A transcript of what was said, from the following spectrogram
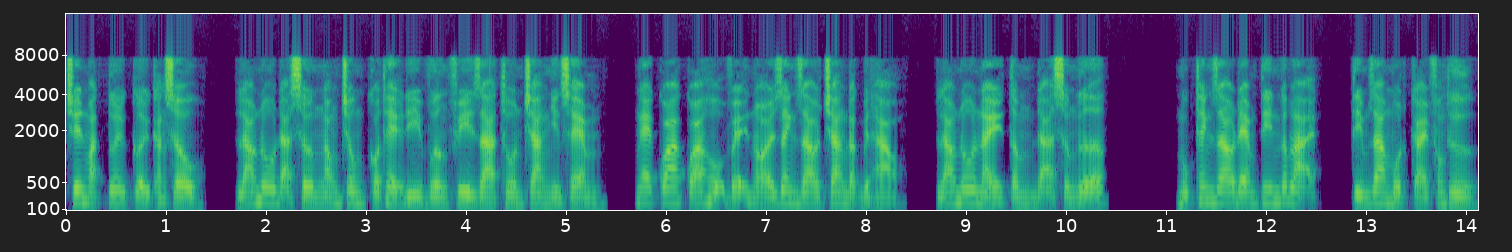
trên mặt tươi cười càng sâu, lão nô đã sớm ngóng trông có thể đi vương phi ra thôn trang nhìn xem, nghe qua quá hộ vệ nói danh giao trang đặc biệt hảo, lão nô này tâm đã sớm ngứa. Mục thanh giao đem tin gấp lại, tìm ra một cái phong thư,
